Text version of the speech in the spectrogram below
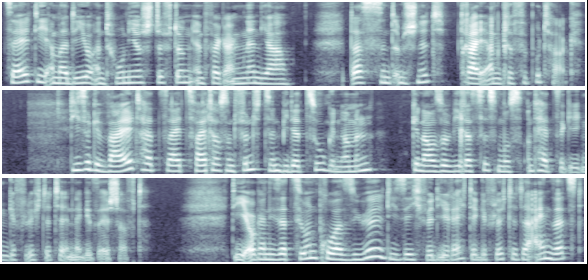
zählt die Amadeo Antonio Stiftung im vergangenen Jahr. Das sind im Schnitt drei Angriffe pro Tag. Diese Gewalt hat seit 2015 wieder zugenommen, genauso wie Rassismus und Hetze gegen Geflüchtete in der Gesellschaft. Die Organisation Pro Asyl, die sich für die Rechte Geflüchteter einsetzt,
